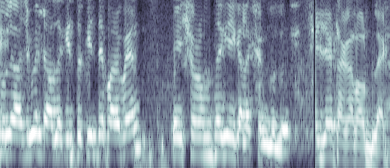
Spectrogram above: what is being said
চলে আসবেন তাহলে কিন্তু কিনতে পারবেন এই শোরুম থেকে এই কালেকশনগুলো এই যে একটা কালার ব্ল্যাক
